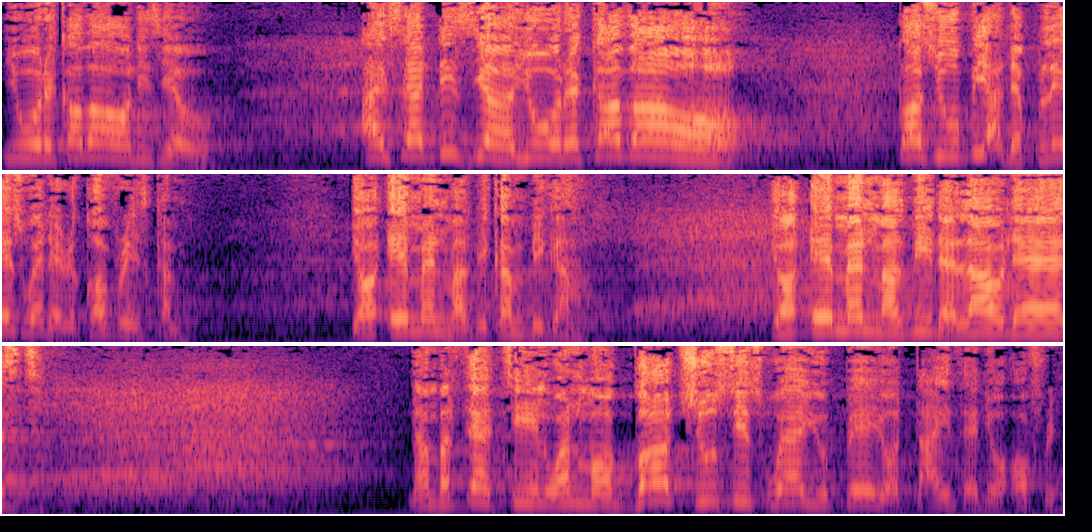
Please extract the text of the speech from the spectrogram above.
You will recover all this year. Oh. I said this year you will recover all. Because you will be at the place where the recovery is coming. Your amen must become bigger. Your amen must be the loudest. Number 13, one more. God chooses where you pay your tithe and your offering.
